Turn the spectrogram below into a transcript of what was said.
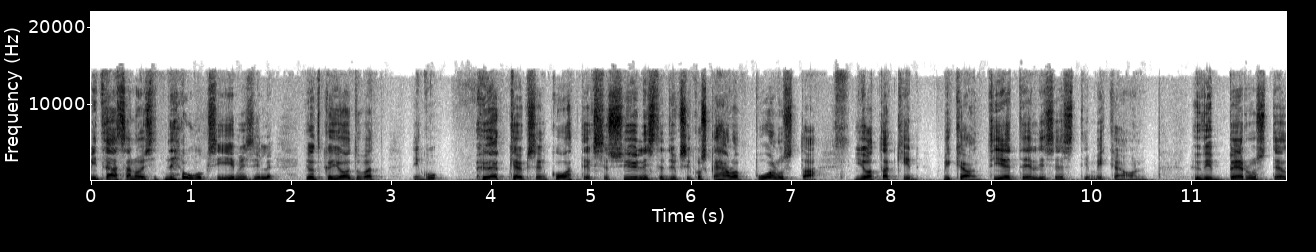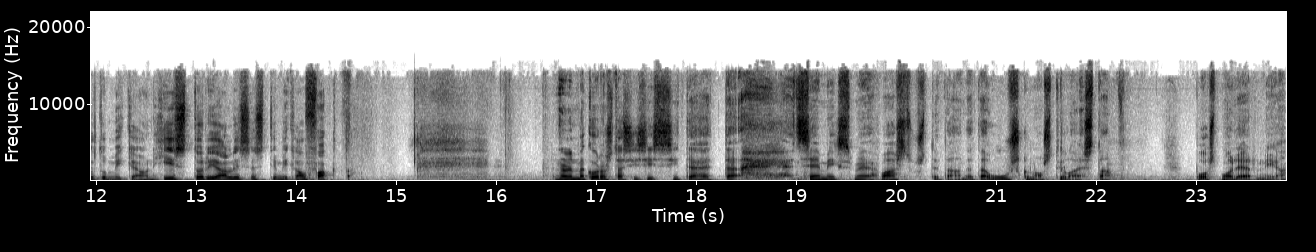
Mitä sanoisit neuvoksi ihmisille, jotka joutuvat niin kuin, hyökkäyksen kohteeksi ja syyllistetyksi, koska he haluavat puolustaa jotakin, mikä on tieteellisesti, mikä on hyvin perusteltu, mikä on historiallisesti, mikä on fakta? No niin mä korostaisin siis sitä, että, että se miksi me vastustetaan tätä uskonostilaista postmodernia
